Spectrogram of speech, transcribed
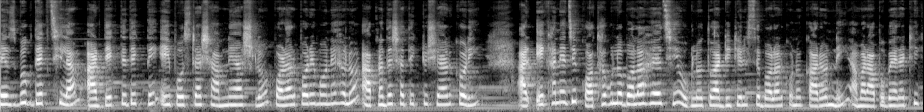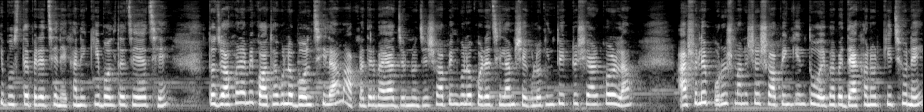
ফেসবুক দেখছিলাম আর দেখতে দেখতে এই পোস্টটা সামনে আসলো। পড়ার পরে মনে হলো আপনাদের সাথে একটু শেয়ার করি। আর এখানে যে কথাগুলো বলা হয়েছে, ওগুলো তো আর ডিটেলসে বলার কোনো কারণ নেই। আমার আপু ভাইরা ঠিকই বুঝতে পেরেছেন এখানে কি বলতে চেয়েছে। তো যখন আমি কথাগুলো বলছিলাম, আপনাদের ভাইয়ার জন্য যে শপিংগুলো করেছিলাম, সেগুলো কিন্তু একটু শেয়ার করলাম। আসলে পুরুষ মানুষের শপিং কিন্তু ওইভাবে দেখানোর কিছু নেই।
